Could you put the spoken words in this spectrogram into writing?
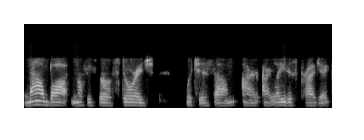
now bought Murfreesboro Storage, which is um, our, our latest project.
